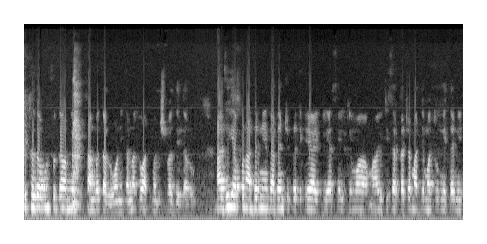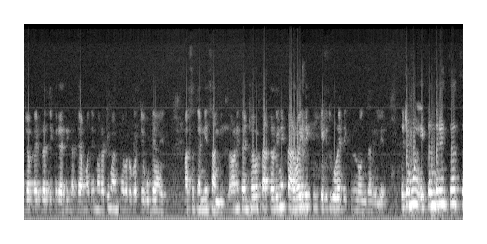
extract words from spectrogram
तिथं जाऊन सुद्धा आम्ही सांगत आलो आणि त्यांना तो आत्मविश्वास देत आलो. आजही आपण आदरणीय दादांची प्रतिक्रिया ऐकली असेल किंवा महायुती सरकारच्या माध्यमातून नेत्यांनी ज्या काही प्रतिक्रिया दिल्या त्यामध्ये मराठी माणसाबरोबर ते उभे आहेत असं त्यांनी सांगितलं. आणि त्यांच्यावर तातडीने कारवाई देखील केली गुन्हे देखील नोंद झालेली आहे त्याच्यामुळे एकंदरीतच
